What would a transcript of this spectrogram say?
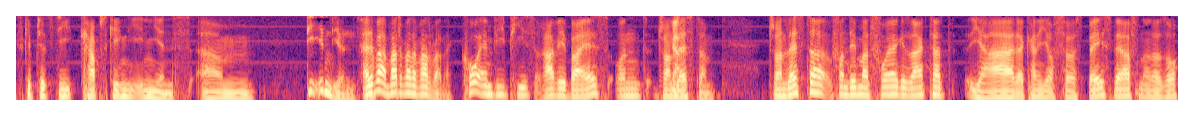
es gibt jetzt die Cubs gegen die Indians. Ähm, die Indians. Also, warte, warte, warte, warte. Co-MVPs Ravi Baez und John ja. Lester. John Lester, von dem man vorher gesagt hat, ja, da kann ich auf First Base werfen oder so,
